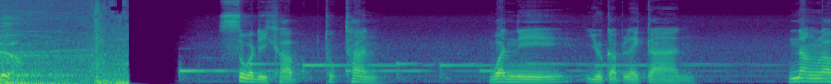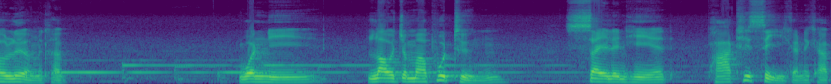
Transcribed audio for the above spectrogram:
เรื่อง สวัสดีครับทุกท่าน วันนี้อยู่กับรายการ นั่งเล่าเรื่องนะครับ วันนี้เราจะมาพูดถึง Silent Head พาร์ทที่ 4 กันนะครับ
